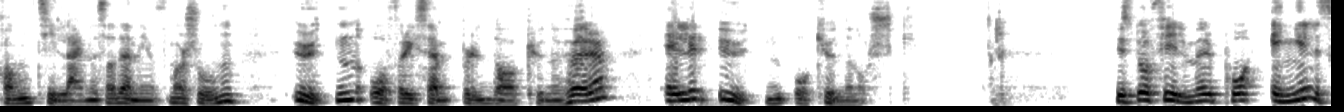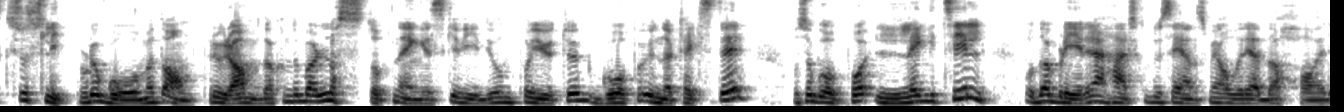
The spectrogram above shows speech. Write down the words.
kan tilegne seg denne informasjonen uten å for eksempel da kunne høre, eller uten å kunne norsk. Hvis du filmer på engelsk så slipper du å gå om et annet program. Da kan du bare laste opp den engelske videoen på YouTube, gå på undertekster, og så gå på legg til, og da blir det, her skal du se en som jeg allerede har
